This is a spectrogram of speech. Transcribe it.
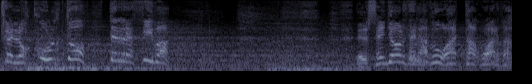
¡Que el oculto te reciba! El señor de la Dúa te aguarda.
